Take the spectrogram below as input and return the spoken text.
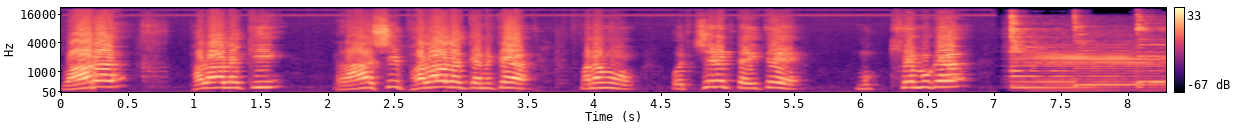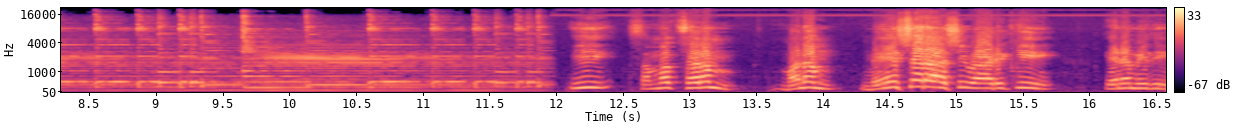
వార ఫలాలకి రాశి ఫలాలకు గనక మనము వచ్చినట్టయితే ముఖ్యముగా ఈ సంవత్సరం మనం మేషరాశి వారికి ఎనిమిది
